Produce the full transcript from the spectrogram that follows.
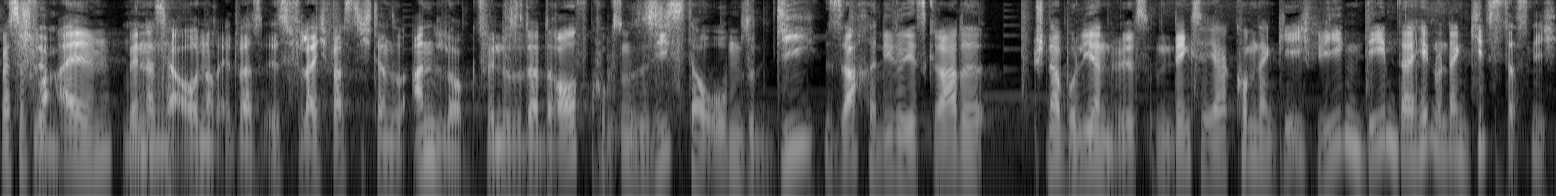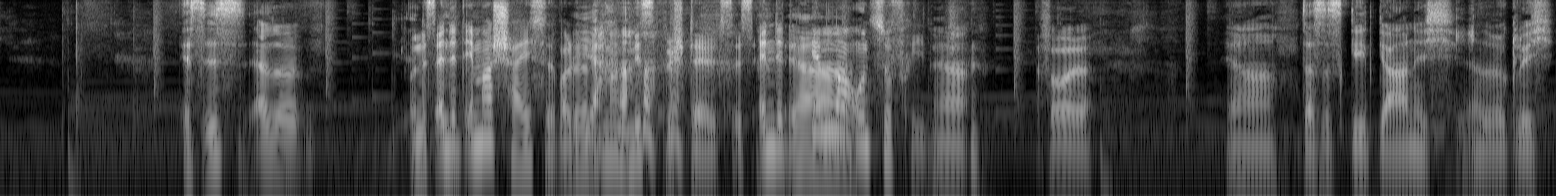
Weißt du, Schlimm. vor allem, wenn Mhm. das ja auch noch etwas ist, vielleicht was dich dann so anlockt, wenn du so da drauf guckst und du siehst da oben so die Sache, die du jetzt gerade schnabulieren willst und denkst dir, ja komm, dann gehe ich wegen dem dahin und dann gibt's das nicht. Es ist, also, Und es endet immer scheiße, weil du dann Ja. immer Mist bestellst. Es endet Ja. immer unzufrieden. ja, voll. Ja, das ist, geht gar nicht. Also wirklich.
